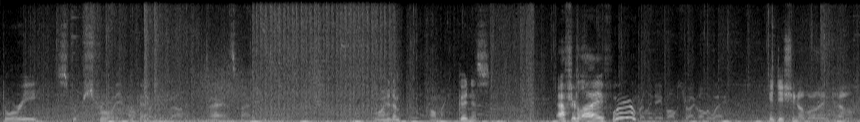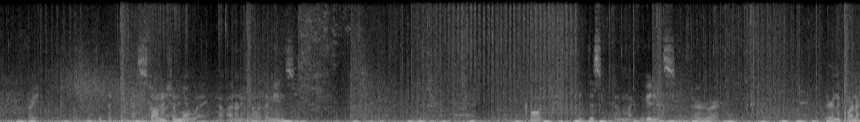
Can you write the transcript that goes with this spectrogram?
story? Destroy, okay. Alright, that's fine. Come on, hit him. Oh my goodness. Afterlife! Woo! Additional intel. Wait. Astonishable? No, I don't even know what that means. Come on. Hit this. Oh my goodness. They're everywhere. They're in the corner.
